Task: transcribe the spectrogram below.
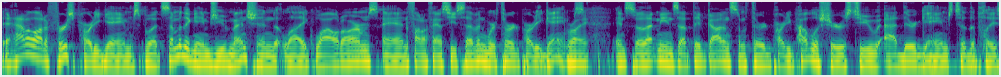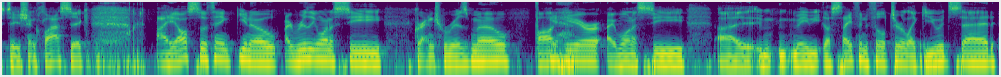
It had a lot of first party games, but some of the games you've mentioned, like Wild Arms and Final Fantasy VII, were third party games. Right. And so that means that they've gotten some third party publishers to add their games to the PlayStation Classic. I also think, you know, I really want to see Gran Turismo on Yeah. here. I want to see uh, maybe a siphon filter, like you had said,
